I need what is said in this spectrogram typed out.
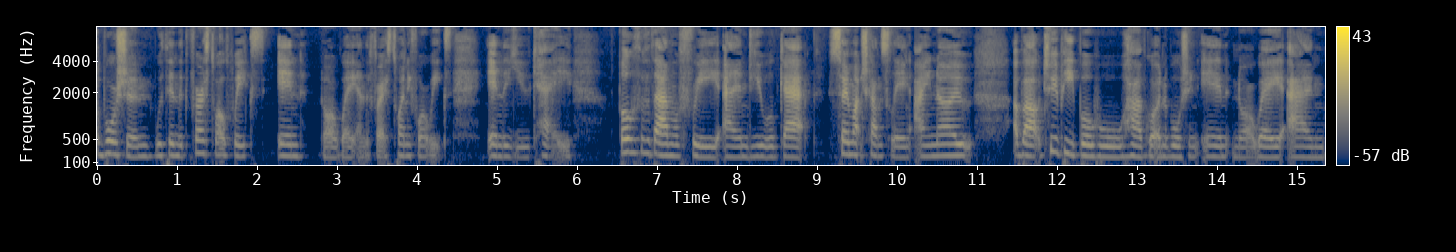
abortion within the first 12 weeks in Norway and the first 24 weeks in the UK. Both of them are free and you will get so much counseling. I know about two people who have got an abortion in Norway and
